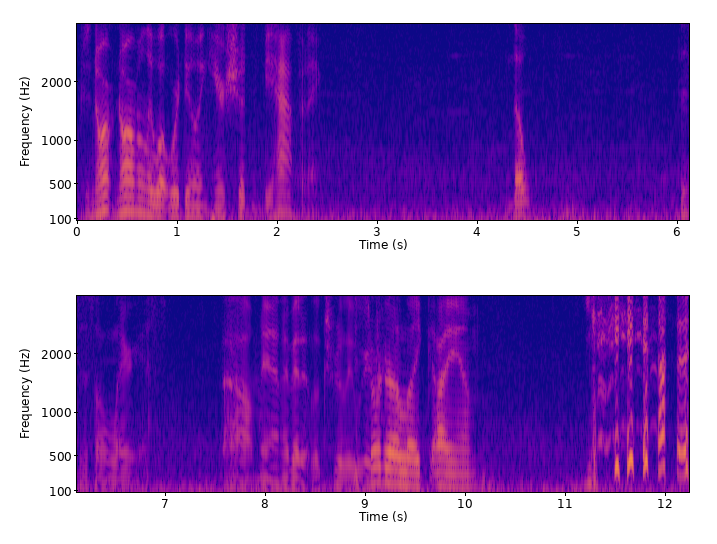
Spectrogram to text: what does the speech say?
Because nor normally what we're doing here shouldn't be happening. Nope. This is hilarious. Oh man, I bet it looks really It's weird. sort of like I am. Yeah,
